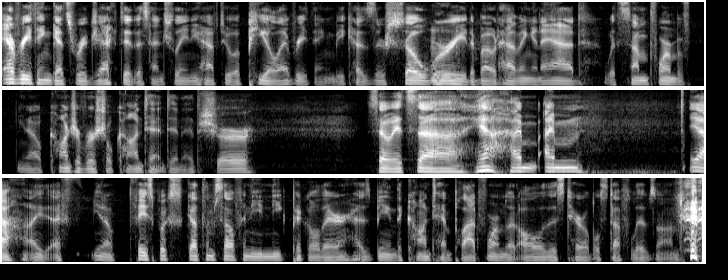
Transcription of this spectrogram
everything gets rejected essentially, and you have to appeal everything because they're so worried about having an ad with some form of you know controversial content in it. Sure. So it's uh yeah, I'm I'm yeah, I, I you know Facebook's got themselves in a unique pickle there as being the content platform that all of this terrible stuff lives on. Hi,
